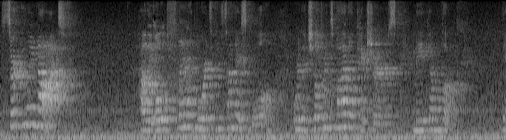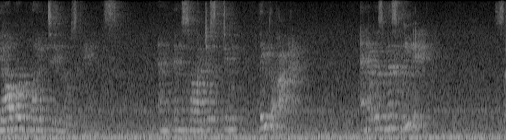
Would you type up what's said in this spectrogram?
certainly not how the old flannel boards in Sunday school or the children's Bible pictures made them look. They all were white in those things. And, and so I just didn't think about it. And it was misleading. So,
